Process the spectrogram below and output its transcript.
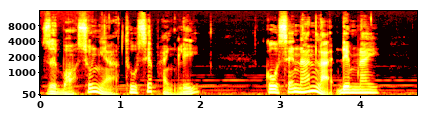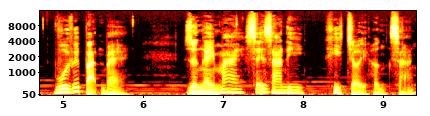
rồi bỏ xuống nhà thu xếp hành lý. Cô sẽ nán lại đêm nay vui với bạn bè, rồi ngày mai sẽ ra đi khi trời hừng sáng.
